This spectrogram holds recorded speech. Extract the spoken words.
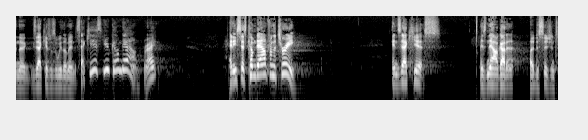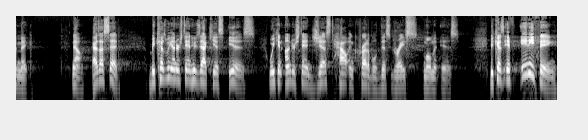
And the Zacchaeus was a wee little man. Zacchaeus, you come down, right? And he says, Come down from the tree. And Zacchaeus has now got a, a decision to make. Now, as I said, because we understand who Zacchaeus is, we can understand just how incredible this grace moment is. Because if anything,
